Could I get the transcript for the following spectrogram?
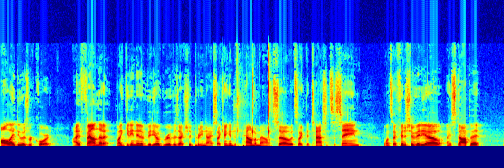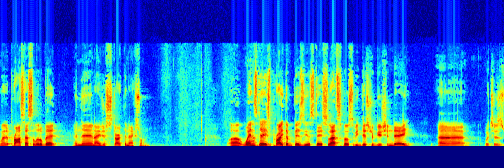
all I do is record. I found that like getting in a video groove is actually pretty nice. Like I can just pound them out. So it's like the task it's the same. Once I finish a video, I stop it, let it process a little bit, and then I just start the next one. Uh, Wednesday is probably the busiest day, so that's supposed to be distribution day, uh, which is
